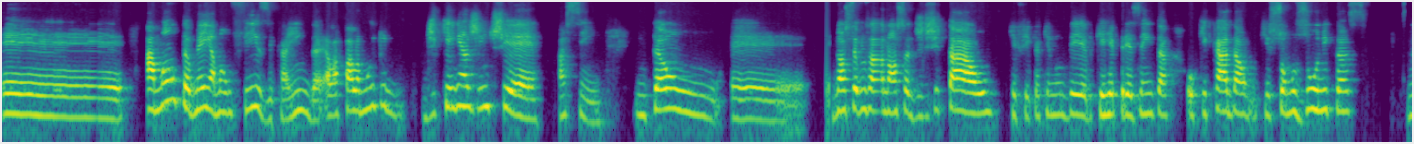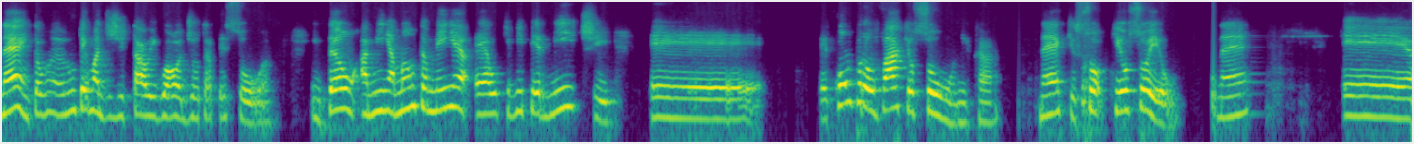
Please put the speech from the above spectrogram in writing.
É, a mão também, a mão física ainda, ela fala muito de quem a gente é, assim. Então, é, nós temos a nossa digital, que fica aqui no dedo, que representa o que cada um, que somos únicas, né? Então, eu não tenho uma digital igual a de outra pessoa. Então, a minha mão também é, é o que me permite é, é comprovar que eu sou única, né? Que, sou, que eu sou eu, né? É,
